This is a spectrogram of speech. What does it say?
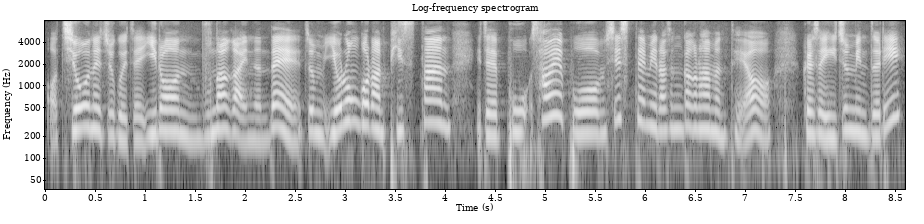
어, 지원해주고 이제 이런 문화가 있는데 좀 이런 거랑 비슷한 이제 보, 사회보험 시스템이라 생각을 하면 돼요. 그래서 이주민들이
